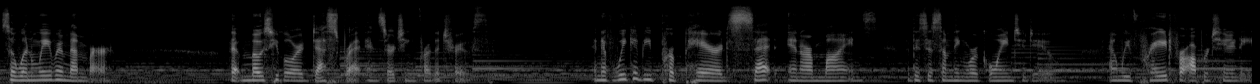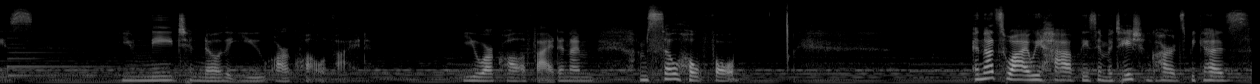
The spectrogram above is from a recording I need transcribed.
So when we remember that most people are desperate and searching for the truth, and if we could be prepared, set in our minds that this is something we're going to do, and we've prayed for opportunities, you need to know that you are qualified. You are qualified. And I'm, I'm so hopeful and that's why we have these invitation cards because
